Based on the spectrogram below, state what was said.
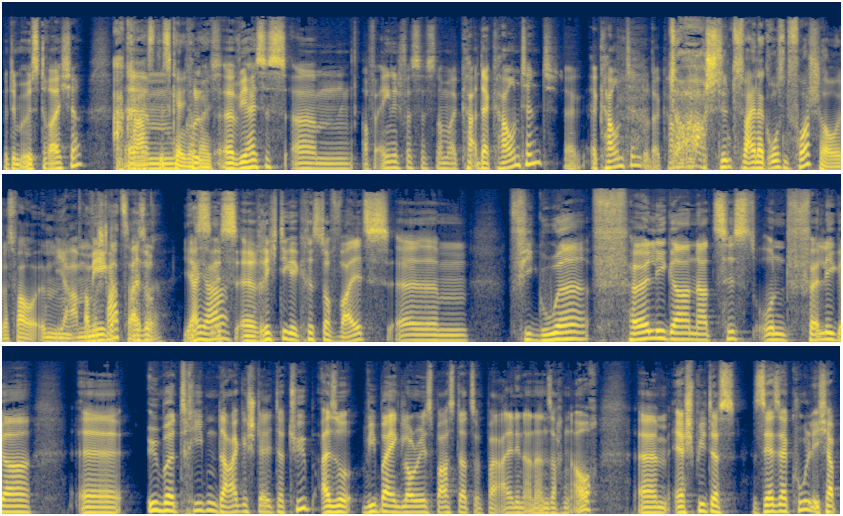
mit dem Österreicher. Ah, krass, das kenn ich noch nicht. Äh, wie heißt es ähm, auf Englisch, was ist das nochmal? Ka- Der Accountant? Der Accountant oder Accountant? Doch, stimmt, das war in einer großen Vorschau. Das war im, Ja, auf der mega. Startseite. Also ja, ja. ist äh, richtige Christoph Walz ähm, Figur, völliger Narzisst und völliger äh, übertrieben dargestellter Typ. Also wie bei Inglourious Bastards und bei all den anderen Sachen auch. Ähm, er spielt das sehr, sehr cool. Ich habe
